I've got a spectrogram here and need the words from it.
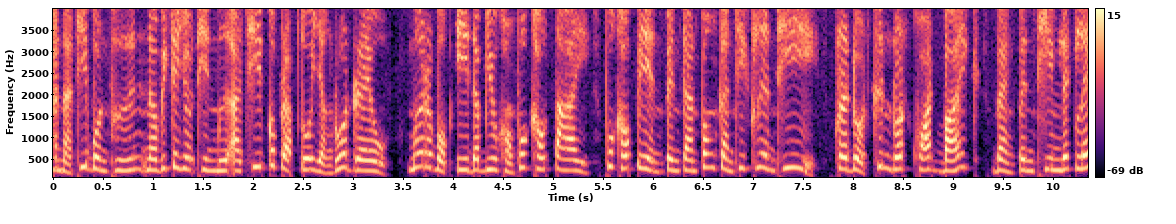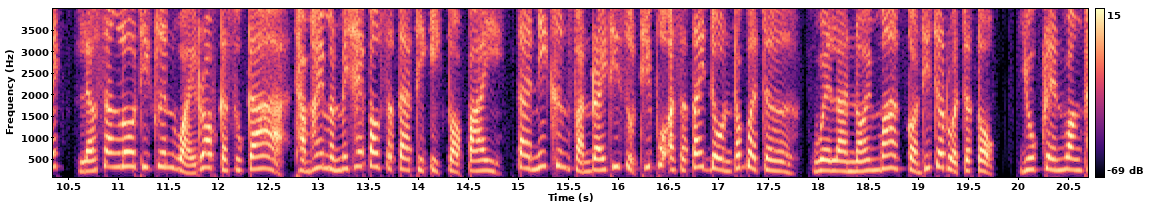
ขณะที่บนพื้นนาวิกโยธินมืออาชีพก็ปรับตัวอย่างรวดเร็ว เมื่อระบบ EW ของพวกเขาตาย พวกเขาเปลี่ยนเป็นการป้องกันที่เคลื่อนที่ กระโดดขึ้นรถควอดไบค์แบ่งเป็นทีมเล็กๆ แล้วสร้างโล่ที่เคลื่อนไหวรอบกาซูก้าทำให้มันไม่ใช่เป้าสแตติกอีกต่อไป แต่นี่คือฝันไร้ที่สุดที่พวกอาสไตโดนต้องมาเจอ เวลาน้อยมากก่อนที่จรวดจะตก ยูเครนวางแผ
